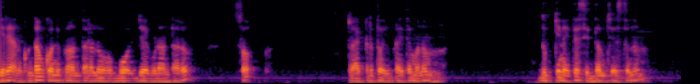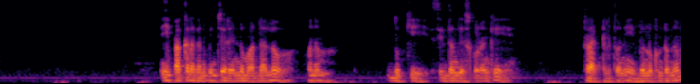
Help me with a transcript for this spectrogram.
గిరే అనుకుంటాం. కొన్ని ప్రాంతాలలో బోజే కూడా అంటారు. సో ట్రాక్టర్తో ఇప్పుడైతే మనం దుక్కినైతే సిద్ధం చేస్తున్నాం. ఈ పక్కన కనిపించే రెండు మడ్లల్లో మనం దుక్కి సిద్ధం చేసుకోవడానికి ట్రాక్టర్తోని దున్నుకుంటున్నాం.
